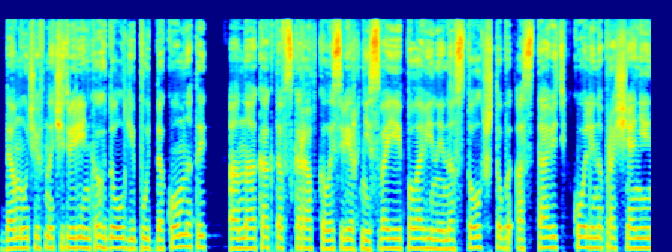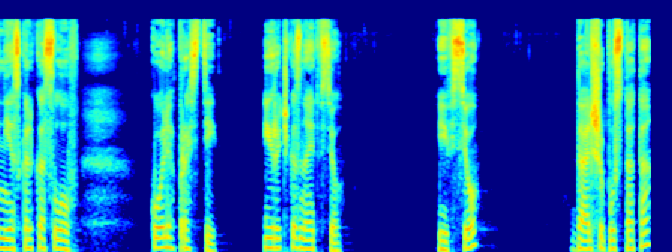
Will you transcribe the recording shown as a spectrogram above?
Домучив на четвереньках долгий путь до комнаты, она как-то вскарабкалась верхней своей половиной на стол, чтобы оставить Коле на прощание несколько слов — Коля, прости. Ирочка знает все. И все? Дальше пустота?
